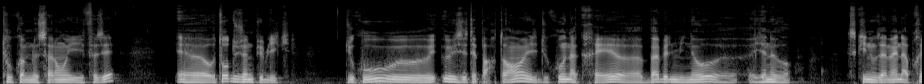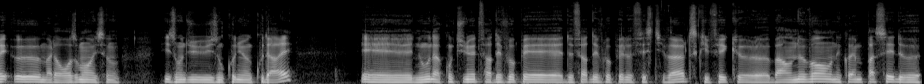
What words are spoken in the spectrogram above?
tout comme le salon y faisait, euh, autour du jeune public. Du coup, eux, ils étaient partants et du coup, on a créé euh, Babel Mino il y a 9 ans. Ce qui nous amène après, eux, malheureusement, ils, sont, ils, ont, dû, ils ont connu un coup d'arrêt. Et nous, on a continué de faire développer, de faire développer le festival, ce qui fait que bah, en 9 ans, on est quand même passé de,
